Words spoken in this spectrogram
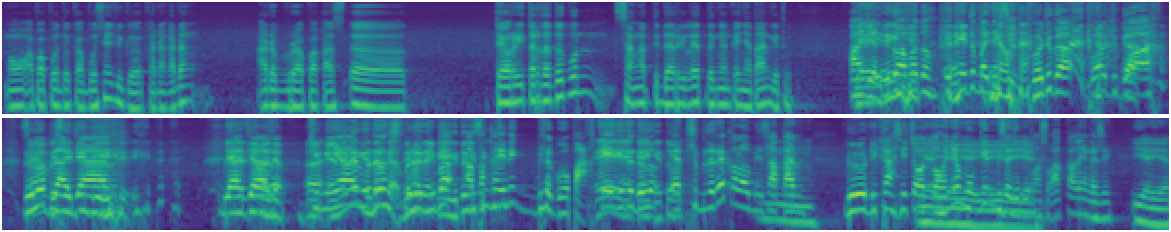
mau apa pun untuk kampusnya juga kadang-kadang ada beberapa kas eh, teori tertentu pun sangat tidak relate dengan kenyataan gitu. Ya, Anjir, ini- itu apa tuh? Ini itu banyak sih. Gue juga, gue juga Wah, dulu belajar di- belajar Ya, kimia emang kan gitu. bener nggak? Bener Tiba-tiba, kayak gitu sih, apakah Mas? ini bisa gue pakai Eh, gitu dulu? gitu. Eh, sebenarnya kalau misalkan Hmm. Dulu dikasih contohnya iya, mungkin iya, bisa iya, jadi iya. masuk akal ya gak sih? Iya iya.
